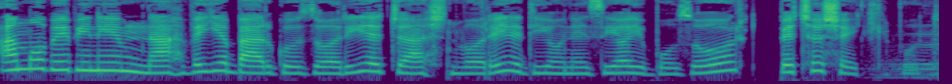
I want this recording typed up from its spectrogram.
اما ببینیم نحوه برگزاری جشنواره دیونزیای بزرگ به چه شکل بود.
